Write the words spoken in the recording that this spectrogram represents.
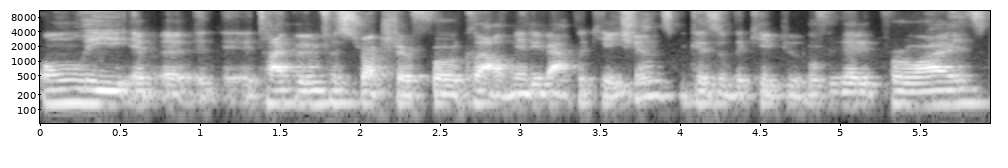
only a, a, a, type of infrastructure for cloud native applications because of the capability that it provides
